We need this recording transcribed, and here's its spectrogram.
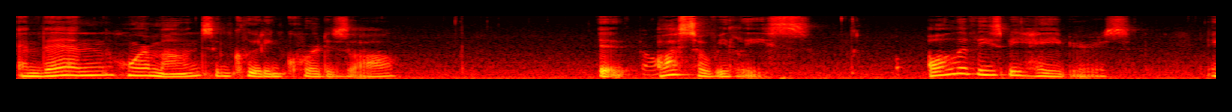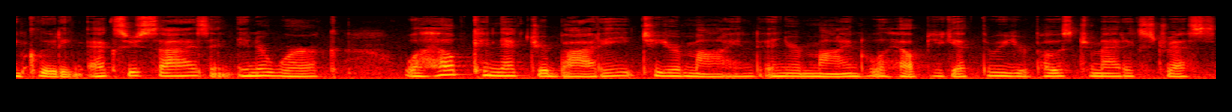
And then hormones, including cortisol, it also release. All of these behaviors, including exercise and inner work, will help connect your body to your mind, and your mind will help you get through your post traumatic stress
